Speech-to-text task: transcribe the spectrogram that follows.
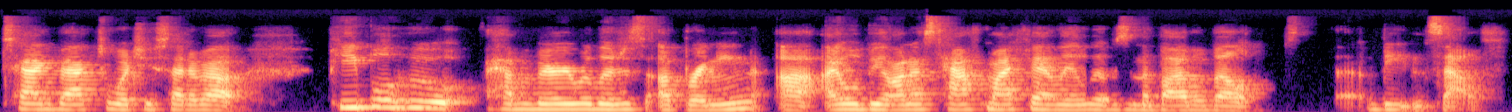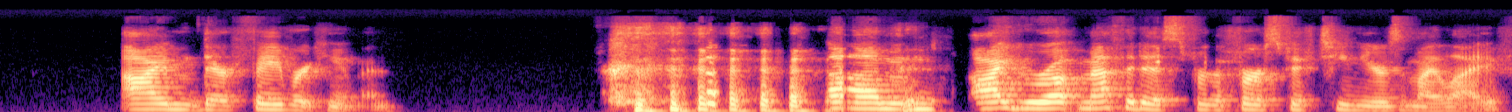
tag back to what you said about people who have a very religious upbringing uh, i will be honest half my family lives in the bible belt uh, beaten south i'm their favorite human um, I grew up Methodist for the first 15 years of my life.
